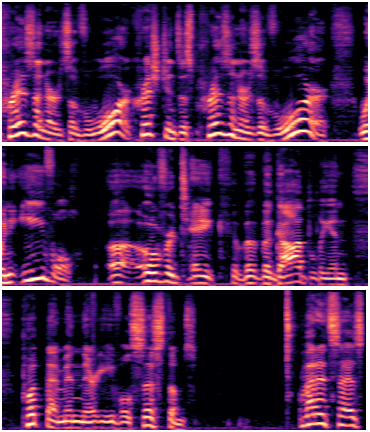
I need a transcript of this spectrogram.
prisoners of war, Christians as prisoners of war when evil uh, overtake the, the godly and put them in their evil systems. That it says,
